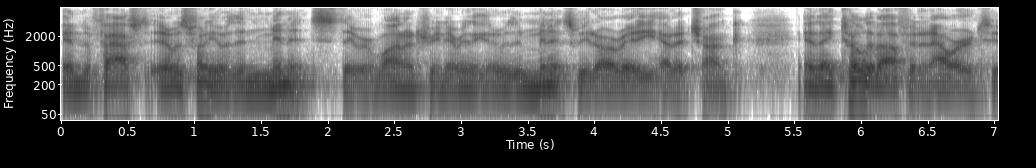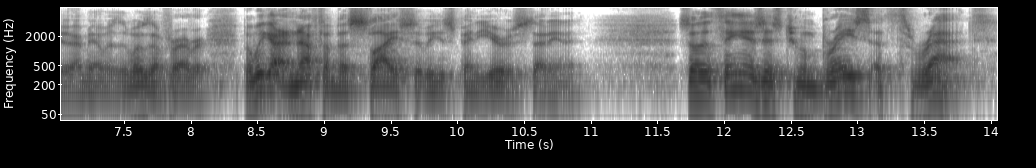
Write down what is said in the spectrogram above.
And the fast, and it was funny, it was in minutes. They were monitoring everything. It was in minutes we'd already had a chunk. And they told it off in an hour or two. I mean, it, was, it wasn't forever. But we got enough of a slice that we could spend years studying it. So the thing is, is to embrace a threat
